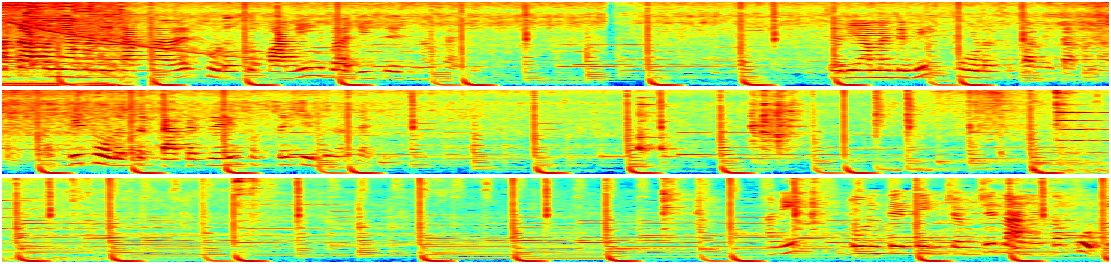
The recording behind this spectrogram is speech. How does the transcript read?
आता आपण यामध्ये टाकणार आहे थोडंसं पाणी ही भाजी शिजण्यासाठी. तर यामध्ये मी थोडंसं पाणी टाकणार आहे. अगदी थोडंसं टाकायचं आहे फक्त शिजण्यासाठी. आणि दोन ते तीन चमचे दाण्याचा कूट.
